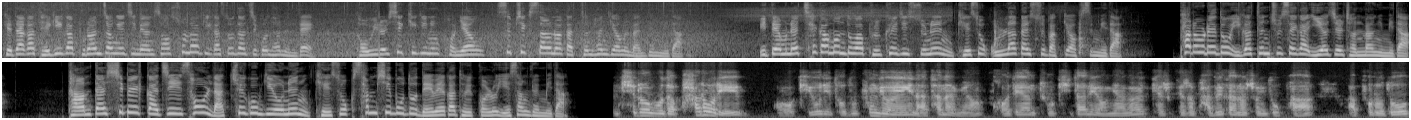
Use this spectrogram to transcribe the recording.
게다가 대기가 불안정해지면서 소나기가 쏟아지곤 하는데 더위를 식히기는커녕 습식 사우나 같은 환경을 만듭니다. 이 때문에 체감 온도와 불쾌 지수는 계속 올라갈 수밖에 없습니다. 8월에도 이 같은 추세가 이어질 전망입니다. 다음 달 10일까지 서울 낮 최고 기온은 계속 35도 내외가 될 걸로 예상됩니다. 7월보다 8월이 어, 기온이 더 높은 경향이 나타나며 거대한 두 기단의 영향을 계속해서 받을 가능성이 높아 앞으로도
